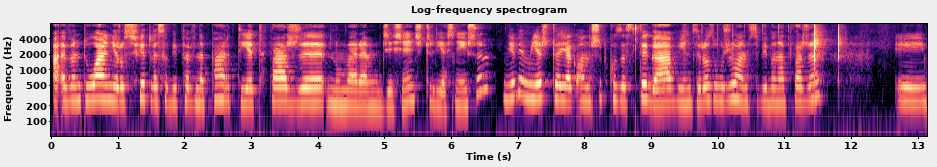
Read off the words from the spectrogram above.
a ewentualnie rozświetlę sobie pewne partie twarzy numerem 10, czyli jaśniejszym. Nie wiem jeszcze jak on szybko zastyga, więc rozłożyłam sobie go na twarzy i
